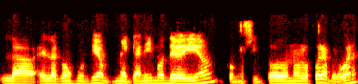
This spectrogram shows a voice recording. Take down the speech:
la- es la conjunción mecanismos de guion, como si todo no lo fuera, pero bueno,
